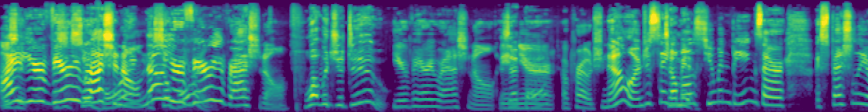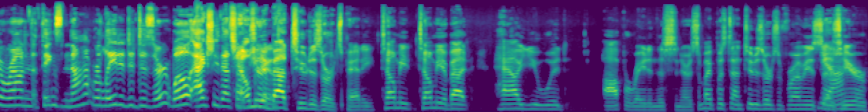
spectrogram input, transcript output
I it- you're very so rational. boring? No, so you're boring. very rational. What would you do? You're very rational Is in your bad? approach. No, I'm just saying Tell me- most human beings are, especially around things not related to dessert. Well, actually, that's Tell not me about two desserts, Patty. Tell me tell me about how you would operate in this scenario. Somebody puts down two desserts in front of me and says Yeah. here,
